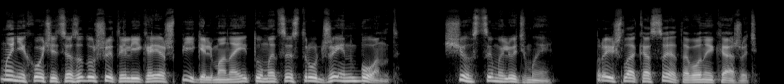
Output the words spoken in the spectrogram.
Мені хочеться задушити лікаря Шпігельмана і ту медсестру Джейн Бонд. Що з цими людьми? Прийшла касета, вони кажуть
